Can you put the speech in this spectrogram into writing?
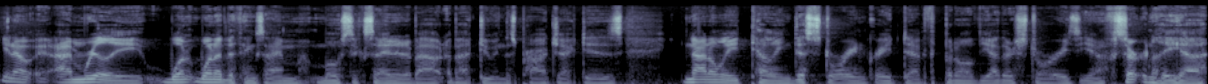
You know, I'm really one one of the things I'm most excited about about doing this project is not only telling this story in great depth, but all the other stories. You know, certainly uh,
